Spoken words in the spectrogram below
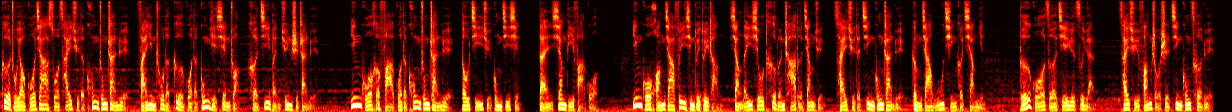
各主要国家所采取的空中战略反映出了各国的工业现状和基本军事战略。英国和法国的空中战略都极具攻击性，但相比法国，英国皇家飞行队队长像雷修·特伦查德将军采取的进攻战略更加无情和强硬。德国则节约资源，采取防守式进攻策略，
